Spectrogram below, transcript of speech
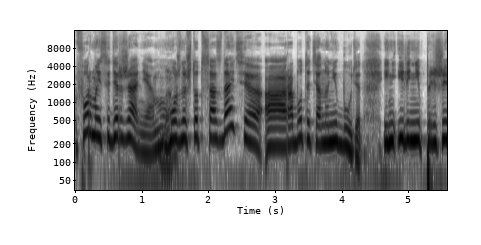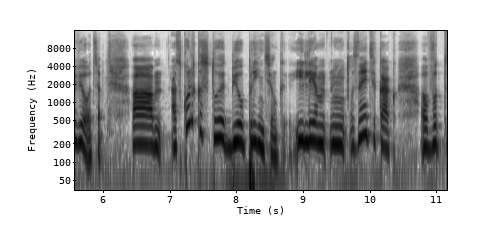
форма и содержание. Да. Можно что-то создать, э, а работать оно не будет или не приживется. А, а сколько стоит биопринтинг? Или, знаете как, вот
